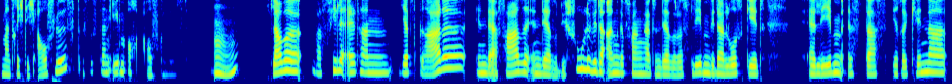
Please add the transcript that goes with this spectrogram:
Wenn man es richtig auflöst, ist es dann eben auch aufgelöst. Mhm. Ich glaube, was viele Eltern jetzt gerade in der Phase, in der so die Schule wieder angefangen hat, in der so das Leben wieder losgeht, erleben, ist, dass ihre Kinder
